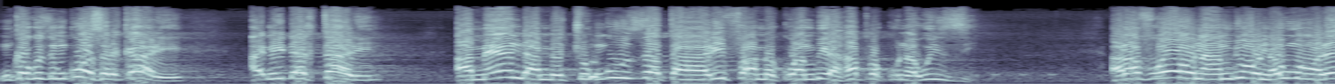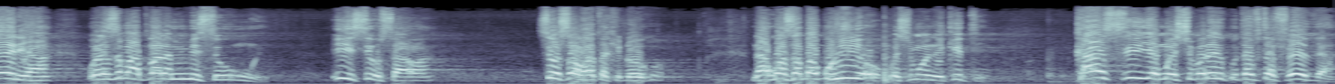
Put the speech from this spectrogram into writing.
Mkaguzi mkuu wa serikali ni daktari, ameenda amechunguza taarifa, amekuambia hapa kuna wizi alafu wewe unaambiwa unaumwa malaria, unasema hapana, mimi siumwi. Hii sio sawa, sio sawa hata kidogo. Na kwa sababu hiyo, Mheshimiwa Mwenyekiti, kasi ya Mheshimiwa Rais kutafuta fedha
